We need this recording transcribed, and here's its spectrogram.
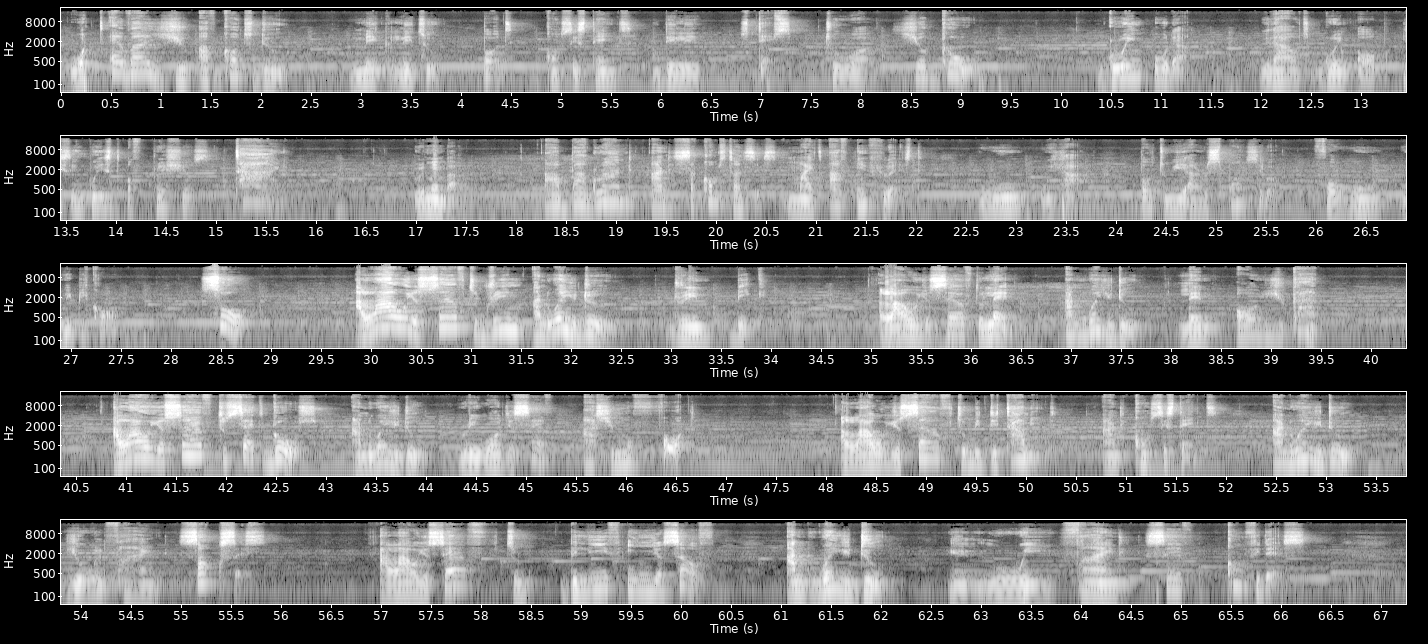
whatever you have got to do, make little but consistent daily steps toward your goal. Growing older without growing up is a waste of precious time. Remember, our background and circumstances might have influenced who we are, but we are responsible for who we become. So, allow yourself to dream, and when you do, dream big. Allow yourself to learn, and when you do, learn all you can. Allow yourself to set goals, and when you do, reward yourself as you move forward. Allow yourself to be determined and consistent, and when you do, you will find success. Allow yourself to believe in yourself, and when you do, you will find self confidence.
